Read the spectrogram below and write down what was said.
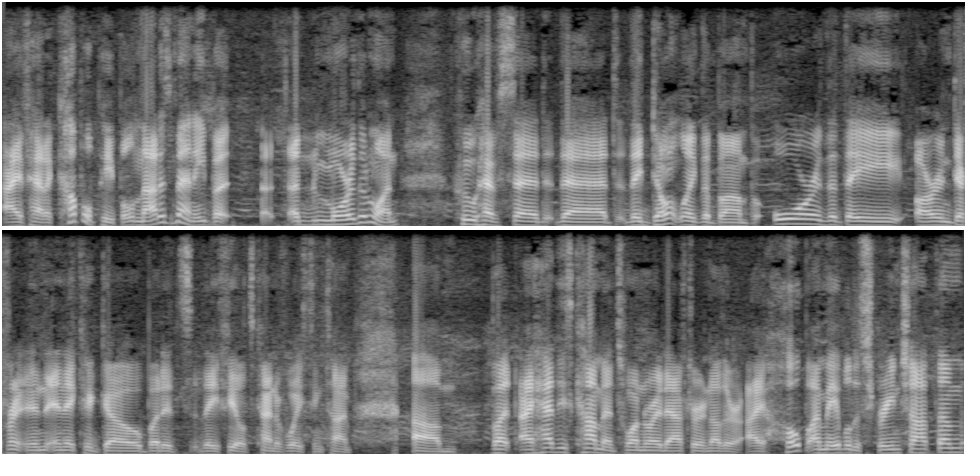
I've had a couple people, not as many, but uh, more than one, who have said that they don't like the bump or that they are indifferent and, and it could go, but it's they feel it's kind of wasting time. Um, but I had these comments one right after another. I hope I'm able to screenshot them,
